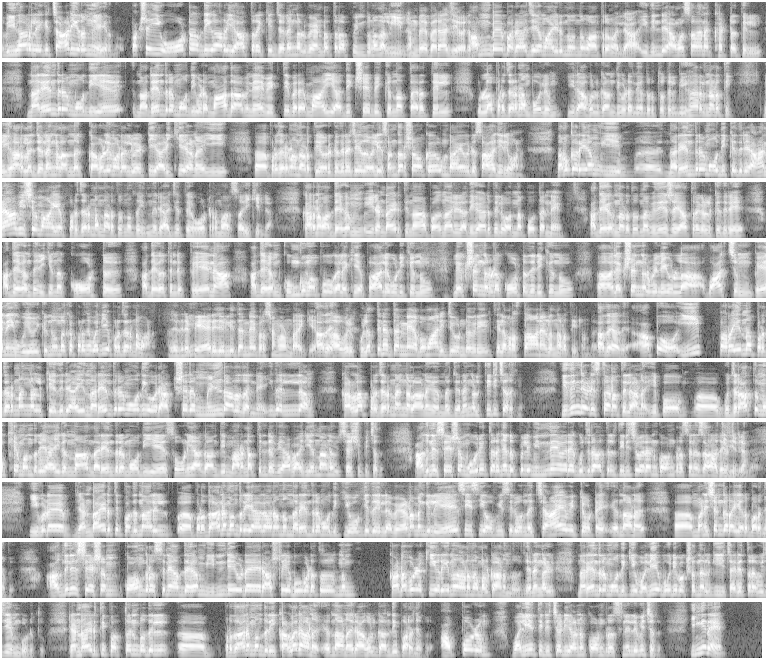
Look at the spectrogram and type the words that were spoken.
ബീഹാറിലേക്ക് ചാടി ഇറങ്ങുകയായിരുന്നു. പക്ഷേ ഈ വോട്ടധികാർ യാത്രയ്ക്ക് ജനങ്ങൾ വേണ്ടത്ര പിന്തുണ നൽകിയില്ല. അമ്പേ പരാജയം അമ്പേ പരാജയമായിരുന്നു എന്ന് മാത്രമല്ല ഇതിന്റെ അവസാന ഘട്ടത്തിൽ നരേന്ദ്രമോദിയെ നരേന്ദ്രമോദിയുടെ മാതാവിനെ വ്യക്തിപരമായി അധിക്ഷേപിക്കുന്ന തരത്തിൽ ഉള്ള പ്രചരണം പോലും ഈ രാഹുൽ ഗാന്ധിയുടെ നേതൃത്വത്തിൽ ബീഹാറിൽ നടത്തി. ബീഹാറിലെ ജനങ്ങൾ അന്ന് കവളിമടൽ വെട്ടി അടിക്കുകയാണ് ഈ പ്രചരണം നടത്തിയവർക്കെതിരെ ചെയ്ത് വലിയ സംഘർഷമൊക്കെ ഉണ്ടായ ഒരു സാഹചര്യമാണ്. നമുക്കറിയാം ഈ നരേന്ദ്രമോദിക്കെതിരെ അനാവശ്യമായ പ്രചരണം നടത്തുന്നത് ഇന്ന് രാജ്യത്തെ വോട്ടർമാർ സഹിക്കില്ല. കാരണം അദ്ദേഹം ഈ രണ്ടായിരത്തി പതിനാലിൽ അധികാരത്തിൽ വന്നപ്പോൾ തന്നെ അദ്ദേഹം നടത്തുന്ന വിദേശ യാത്രകൾക്കെതിരെ അദ്ദേഹം ധരിക്കുന്ന കോട്ട് അദ്ദേഹത്തിന്റെ പേന അദ്ദേഹം കുങ്കുമപ്പൂ കലക്കിയ പാൽ കുടിക്കുന്നു ലക്ഷങ്ങളുടെ കോട്ട് ധരിക്കുന്നു ലക്ഷങ്ങൾ വിലയുള്ള വാച്ചും പേനയും ഉപയോഗിക്കുന്നു എന്നൊക്കെ പറഞ്ഞ് വലിയ പ്രചരണമാണ്. അദ്ദേഹത്തിന്റെ പേര് ചൊല്ലി തന്നെ പ്രശ്നങ്ങൾ ഉണ്ടാക്കിയ അതെ. ആ ഒരു കുലത്തിനെ തന്നെ അപമാനിച്ചുകൊണ്ട് ഒരു ചില പ്രസ്താവനകൾ നടത്തിയിട്ടുണ്ട്. അതെ അതെ. അപ്പോൾ ഈ പറയുന്ന പ്രചരണങ്ങൾക്കെതിരായി നരേന്ദ്രമോദി ഒരു അക്ഷരം മിണ്ടാതെ തന്നെ ഇതെല്ലാം കള്ളപ്രചരണങ്ങളാണ് എന്ന് ജനങ്ങൾ തിരിച്ചറിഞ്ഞു. ഇതിന്റെ അടിസ്ഥാനത്തിലാണ് ഇപ്പോൾ ഗുജറാത്ത് മുഖ്യമന്ത്രിയായിരുന്ന നരേന്ദ്രമോദിയെ സോണിയാഗാന്ധി മരണത്തിന്റെ വ്യാപാരി എന്നാണ് വിശേഷിപ്പിച്ചത്. അതിനുശേഷം ഒരു തെരഞ്ഞെടുപ്പിലും ഇന്നേ വരെ ഗുജറാത്തിൽ തിരിച്ചു വരാൻ കോൺഗ്രസിന് സാധിച്ചിട്ടില്ല. ഇവിടെ രണ്ടായിരത്തി പതിനാലിൽ പ്രധാനമന്ത്രിയാകാനൊന്നും നരേന്ദ്രമോദിക്ക് യോഗ്യതയില്ല. വേണമെങ്കിൽ എ ഐ സി സി ഓഫീസിൽ വന്ന് ചായ വിറ്റോട്ടെ എന്നാണ് മണിശങ്കർ അയ്യർ പറഞ്ഞത്. അതിനുശേഷം കോൺഗ്രസിനെ അദ്ദേഹം ഇന്ത്യയുടെ രാഷ്ട്രീയ ഭൂപടത്തിൽ നിന്നും കടപുഴക്കി എറിയുന്നതാണ് നമ്മൾ കാണുന്നത്. ജനങ്ങൾ നരേന്ദ്രമോദിക്ക് വലിയ ഭൂരിപക്ഷം നൽകി ചരിത്ര വിജയം കൊടുത്തു. രണ്ടായിരത്തി പത്തൊൻപതിൽ പ്രധാനമന്ത്രി കള്ളനാണ് എന്നാണ് രാഹുൽ ഗാന്ധി പറഞ്ഞത്. അപ്പോഴും വലിയ തിരിച്ചടിയാണ് കോൺഗ്രസിന് ലഭിച്ചത്. ഇങ്ങനെ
